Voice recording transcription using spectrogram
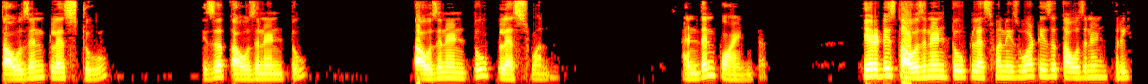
1000 plus 2 is a 1002 1002 plus 1 and then pointer. Here it is 1002 plus 1 is what? Is a 1003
